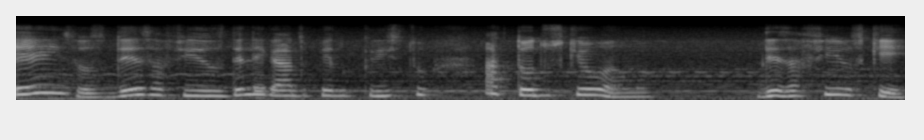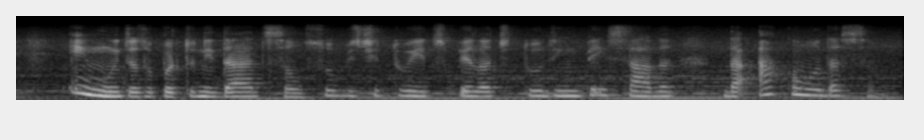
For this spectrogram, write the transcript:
Eis os desafios delegados pelo Cristo a todos que o amam Desafios que, em muitas oportunidades, são substituídos pela atitude impensada da acomodação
